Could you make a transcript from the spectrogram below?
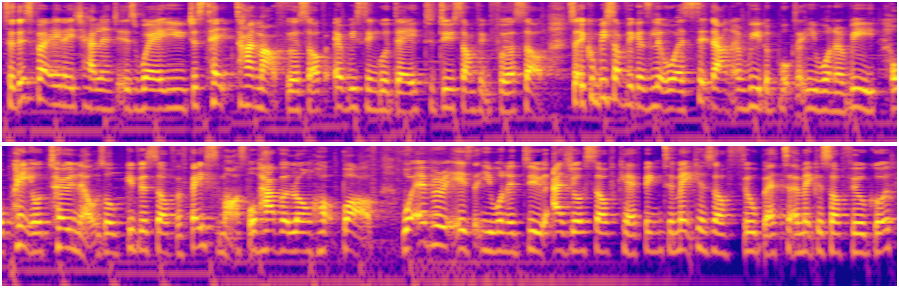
So, this 30 day challenge is where you just take time out for yourself every single day to do something for yourself. So, it could be something as little as sit down and read a book that you want to read, or paint your toenails, or give yourself a face mask, or have a long hot bath. Whatever it is that you want to do as your self care thing to make yourself feel better and make yourself feel good,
